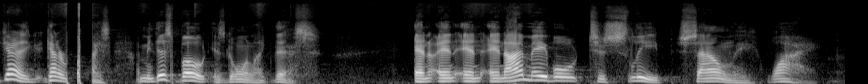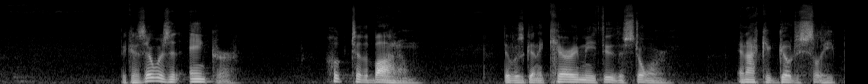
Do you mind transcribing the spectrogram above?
You gotta, gotta realize, I mean, this boat is going like this. And, and, and, and I'm able to sleep soundly. Why? Because there was an anchor hooked to the bottom that was going to carry me through the storm, and I could go to sleep.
